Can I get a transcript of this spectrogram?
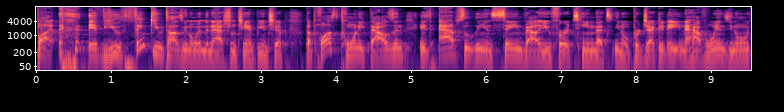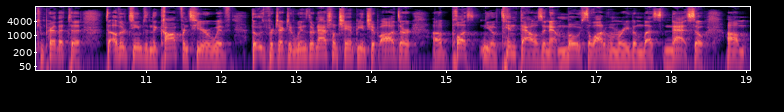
But if you think Utah's going to win the national championship, the plus 20,000 is absolutely insane value for a team that's, you know, projected eight and a half wins. You know, when we compare that to, to other teams in the conference here with those projected wins, their national championship odds are uh, plus, you know, 10,000 at most. A lot of them are even less than that. So, um,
